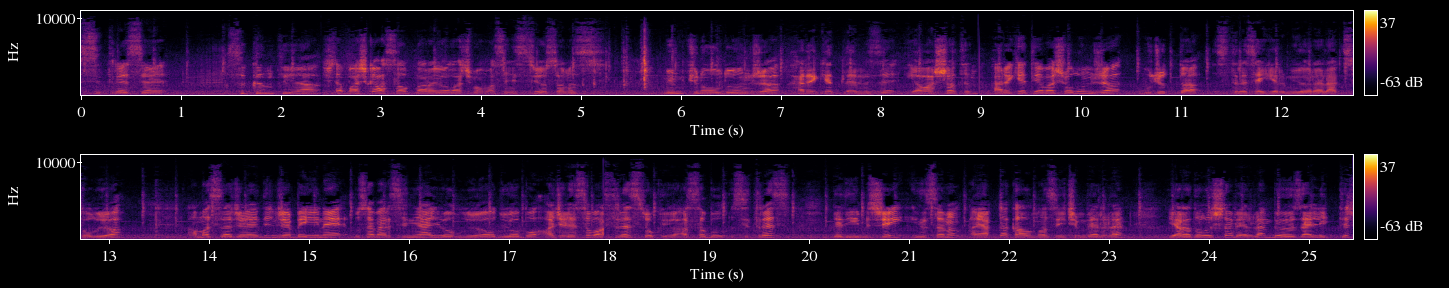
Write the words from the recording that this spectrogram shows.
Strese, sıkıntıya, işte başka hastalıklara yol açmamasını istiyorsanız mümkün olduğunca hareketlerinizi yavaşlatın. Hareket yavaş olunca vücut da strese girmiyor, relax oluyor. Ama siz acele edince beyine bu sefer sinyal yolluyor. Diyor bu acelesi var. Stres sokuyor. Aslında bu stres dediğimiz şey insanın ayakta kalması için verilen, yaratılışta verilen bir özelliktir.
